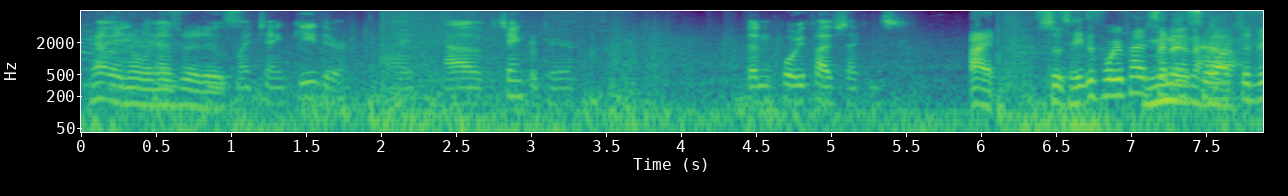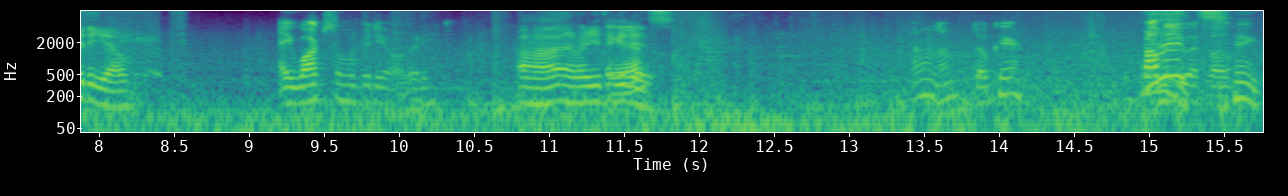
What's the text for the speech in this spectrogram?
apparently I no one knows what it move is. my tank either. I have tank repair. Done in 45 seconds. Alright, so take the 45 Minute seconds to a watch half. the video. I watched the whole video already. Uh, and what do you think Yeah. it is? I don't know. Don't care. Probably What? UFO. Tank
